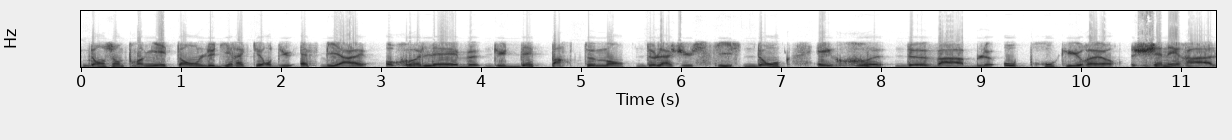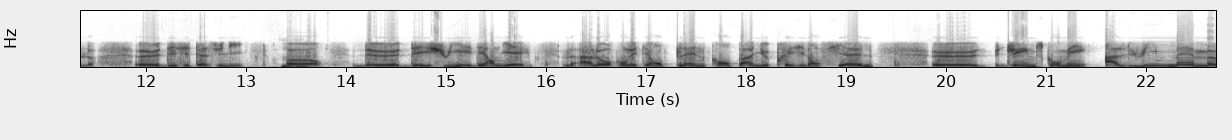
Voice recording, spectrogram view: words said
Dans un premier temps, le directeur du FBI relève du département de la justice, donc est redevable au procureur général des États-Unis. Mhm. Or, de, dès juillet dernier, alors qu'on était en pleine campagne présidentielle, euh, James Comey a lui-même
